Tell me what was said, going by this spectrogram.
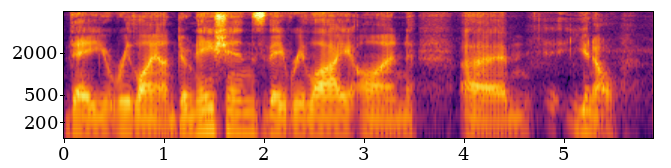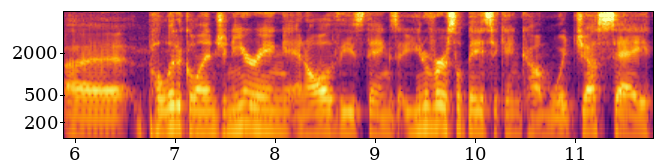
They rely on donations, they rely on um, you know, uh, political engineering and all of these things, a universal basic income would just say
